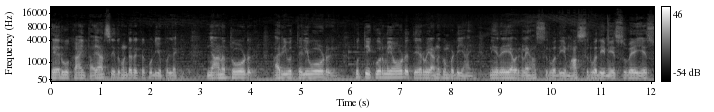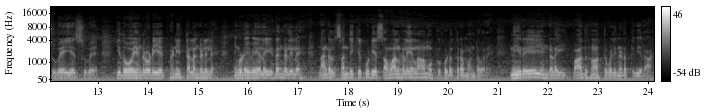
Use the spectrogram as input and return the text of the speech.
தேர்வுக்காய் தயார் செய்து கொண்டிருக்கக்கூடிய பிள்ளைகள் ஞானத்தோடு அறிவு தெளிவோடு புத்தி கூர்மையோடு தேர்வை அணுகும்படியாய் நீரே அவர்களை ஆசிர்வதியும் ஆசிர்வதியும். இயேசுவே இயேசுவே இயேசுவே. இதோ எங்களுடைய பணித்தலங்களில் எங்களுடைய வேலை இடங்களில் நாங்கள் சந்திக்கக்கூடிய சவால்களை எல்லாம் ஒப்பு கொடுக்கிறோம் ஆண்டவரே. நீரே எங்களை பாதுகாத்து வழி நடத்துவீராக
